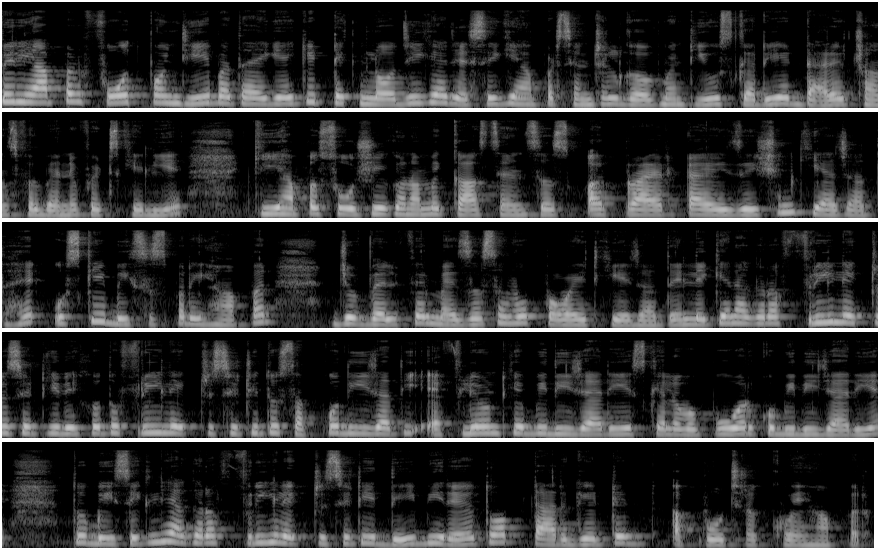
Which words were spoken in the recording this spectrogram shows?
फिर यहाँ पर फोर्थ पॉइंट ये बताया गया कि टेक्नोलॉजी का जैसे कि यहाँ पर सेंट्रल गवर्नमेंट यूज़ कर रही है डायरेक्ट ट्रांसफ़र बेनिफिट्स के लिए, कि यहाँ पर सोशियो इकोनॉमिक कास्ट सेंसस और प्रायोरिटाइजेशन किया जाता है। उसके बेसिस पर यहाँ पर जो वेलफेयर मेजर्स हैं, वो प्रोवाइड किए जाते हैं। लेकिन अगर आप फ्री इलेक्ट्रिसिटी देखो तो फ्री इलेक्ट्रिसिटी तो सबको दी जाती है एफ्लुएंट के भी दी जा रही है, इसके अलावा पुअर को भी दी जा रही है। तो बेसिकली अगर आप फ्री इलेक्ट्रिसिटी दे भी रहे हो तो आप टारगेटेड अप्रोच रखो यहाँ पर।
